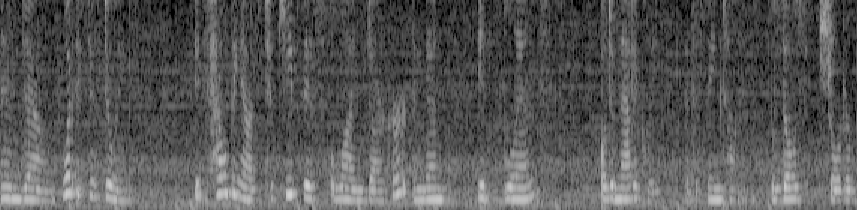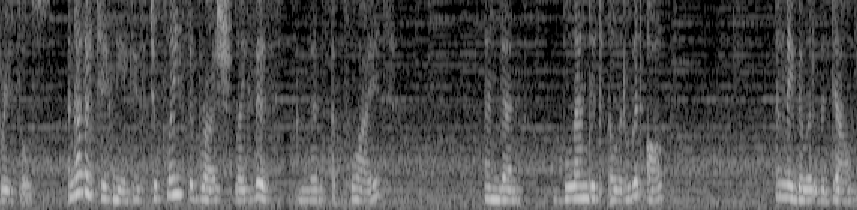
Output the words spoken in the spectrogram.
and down. What is this doing? It's helping us to keep this line darker and then it blends automatically at the same time with those shorter bristles. Another technique is to place the brush like this and then apply it and then blend it a little bit up and maybe a little bit down.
